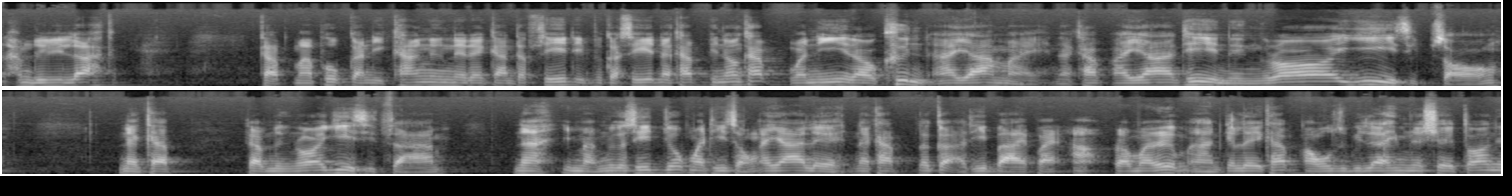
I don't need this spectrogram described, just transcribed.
อัลฮัมดุลิลละกลับมาพบกันอีกครั้งหนึ่งในรายการตับซีดอิบนุกะซีดนะครับพี่น้องครับวันนี้เราขึ้นอายาใหม่นะครับอายาที่ 122นะครับกับ 123นะอิหมัมนุกะซีดยกมาทีสองอายาเลยนะครับแล้วก็อธิบายไปอ้าวเรามาเริ่มอ่านกันเลยครับเอาซุบิลลาฮิมินะชชัยตอนิ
